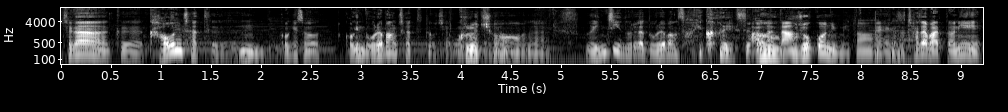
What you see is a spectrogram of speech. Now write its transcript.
제가 그 가온 차트 음. 거기서 거긴 노래방 차트도 제공하거든요. 그렇죠. 네. 왠지 이 노래가 노래방 상위권에 있을 것 아우, 같다. 무조건입니다. 네, 그래서 찾아봤더니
